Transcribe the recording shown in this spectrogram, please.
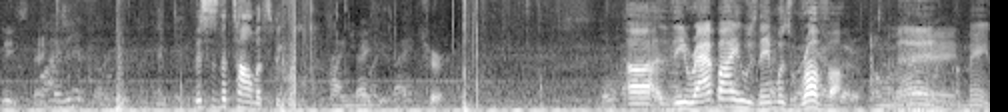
Please. This is the Talmud speaking. Thank you. Sure. Uh, the rabbi whose name was Rava. Man. Amen.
